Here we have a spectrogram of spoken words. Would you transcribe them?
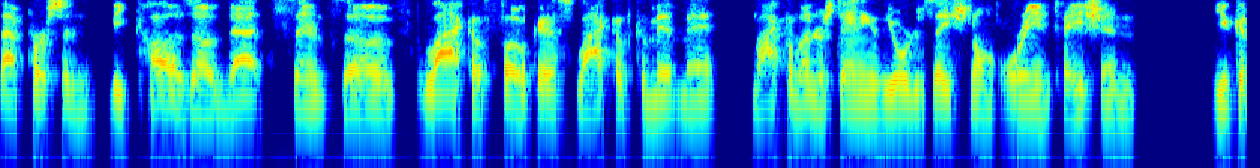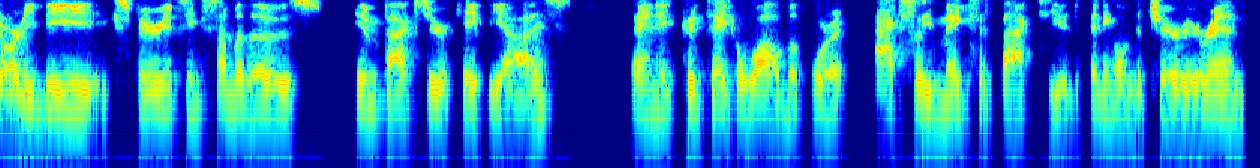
that person because of that sense of lack of focus, lack of commitment, lack of understanding of the organizational orientation, you could already be experiencing some of those impacts to your KPIs. And it could take a while before it actually makes it back to you, depending on the chair you're in,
